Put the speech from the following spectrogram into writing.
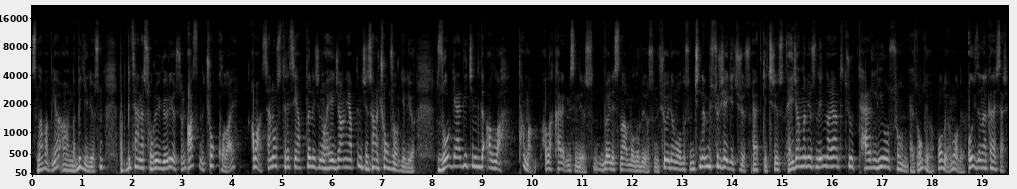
Sınava bir anda bir geliyorsun. Bak bir tane soruyu görüyorsun. Aslında çok kolay. Ama sen o stresi yaptığın için, o heyecanı yaptığın için sana çok zor geliyor. Zor geldiği için de Allah Tamam Allah kahretmesin diyorsun. Böyle sınav mı olur diyorsun. Şöyle mi olursun. İçinden bir sürü şey geçiriyorsun. Evet geçiriyorsun. Heyecanlanıyorsun. Elin ayağın titriyor. Terliyorsun. Evet oluyor. Oluyor mu oluyor. O yüzden arkadaşlar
